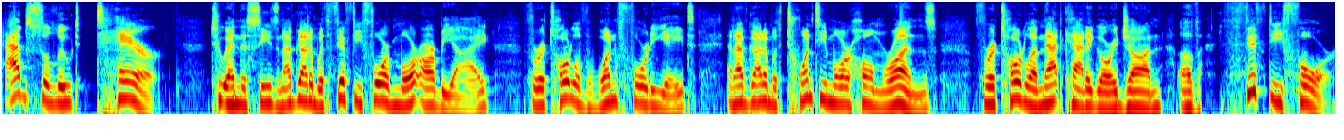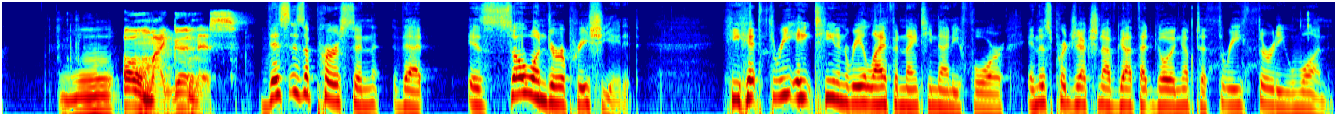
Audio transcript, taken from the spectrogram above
absolute tear to end the season. I've got him with 54 more RBI for a total of 148, and I've got him with 20 more home runs for a total in that category, John, of 54. Oh my goodness. This is a person that is so underappreciated. He hit 318 in real life in 1994. In this projection, I've got that going up to 331.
